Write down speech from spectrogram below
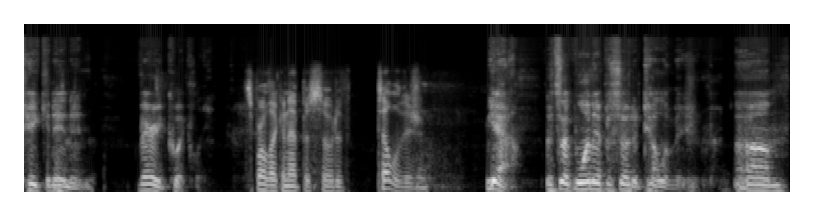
take it in and very quickly. It's more like an episode of television. Yeah, it's like one episode of television. Um,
